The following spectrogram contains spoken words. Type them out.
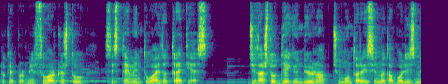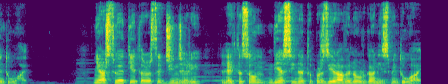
duke përmirësuar kështu sistemin tuaj të tretjes. Gjithashtu djeg yndyrnat që mund të rrisin metabolizmin tuaj. Një arsye tjetër është se xhinxheri lehtëson ndjesinë e të përzierave në organizmin tuaj.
